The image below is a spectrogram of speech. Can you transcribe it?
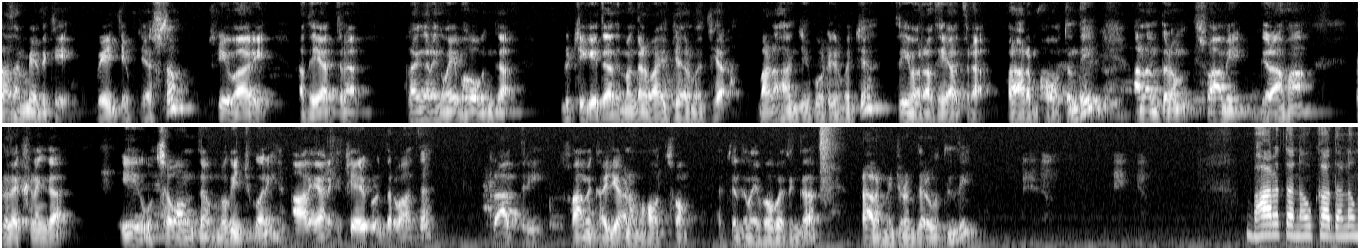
రథం మీదకి వేయించపు చేస్తాం. శ్రీవారి రథయాత్ర రంగరంగ వైభవంగా నృత్య గీతాది మంగళ వాయిద్యాల మధ్య బాణహాంతి పోటీల మధ్య శ్రీవారి రథయాత్ర ప్రారంభమవుతుంది. అనంతరం స్వామి గ్రామ ప్రదక్షిణంగా ఈ ఉత్సవం అంతా ముగించుకొని ఆలయానికి చేరుకున్న తర్వాత రాత్రి స్వామి కళ్యాణ మహోత్సవం అత్యంత వైభవతంగా ప్రారంభించడం జరుగుతుంది. భారత నౌకాదళం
